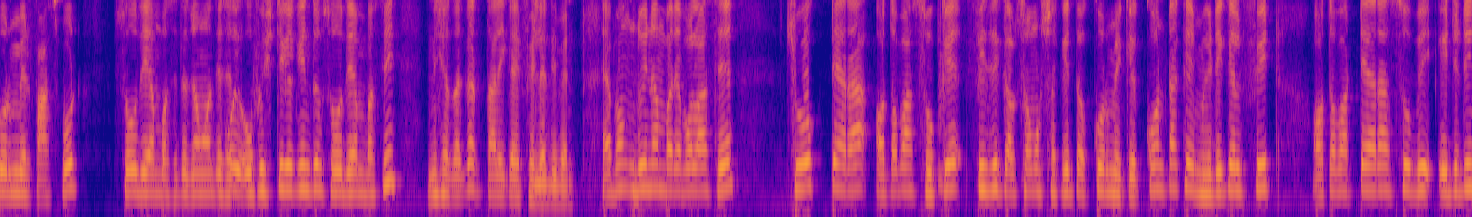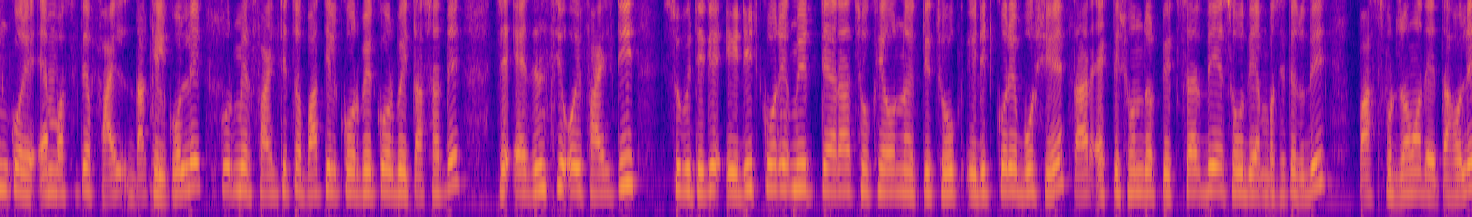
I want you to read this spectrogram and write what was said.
কর্মীর পাসপোর্ট সৌদি এম্বাসিতে জমা দিয়েছে, ওই অফিসটিকে কিন্তু সৌদি এম্বাসি নিষেধাজ্ঞার তালিকায় ফেলে দিবেন। এবং দুই নম্বরে বলা আছে, চোখ টেরা অথবা চোখে ফিজিক্যাল সমস্যাকৃত কর্মীকে কন্টাকে মেডিকেল ফিট অথবা টেরা ছবি এডিটিং করে এম্বাসিতে ফাইল দাখিল করলে কর্মীর ফাইলটি তো বাতিল করবে করবেই। তার সাথে যে এজেন্সি ওই ফাইলটি ছবিটিকে এডিট করে কর্মীর টেরা চোখে অন্য একটি চোখ এডিট করে বসিয়ে তার একটি সুন্দর পিকচার দিয়ে সৌদি এম্বাসিতে যদি পাসপোর্ট জমা দেয়, তাহলে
